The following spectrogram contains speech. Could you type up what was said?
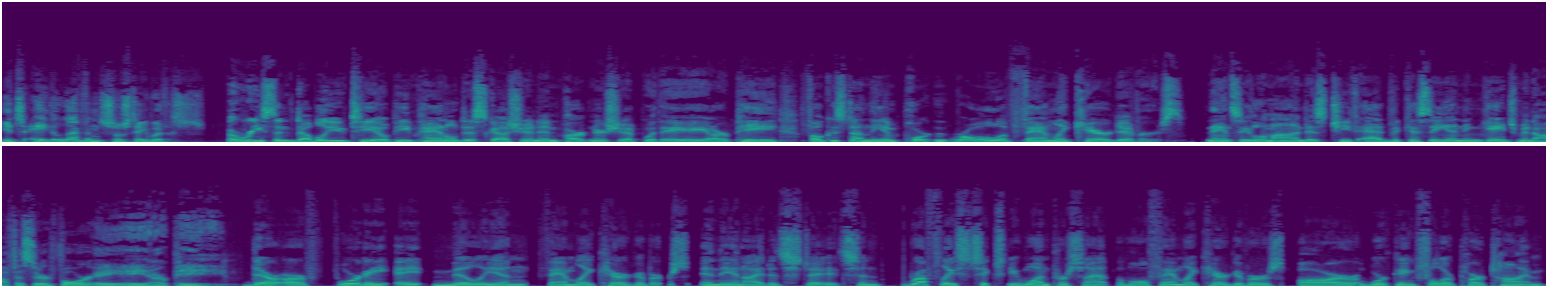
It's 811, so stay with us. A recent WTOP panel discussion in partnership with AARP focused on the important role of family caregivers. Nancy LeaMond is Chief Advocacy and Engagement Officer for AARP. There are 48 million family caregivers in the United States, and roughly 61% of all family caregivers are working full or part time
